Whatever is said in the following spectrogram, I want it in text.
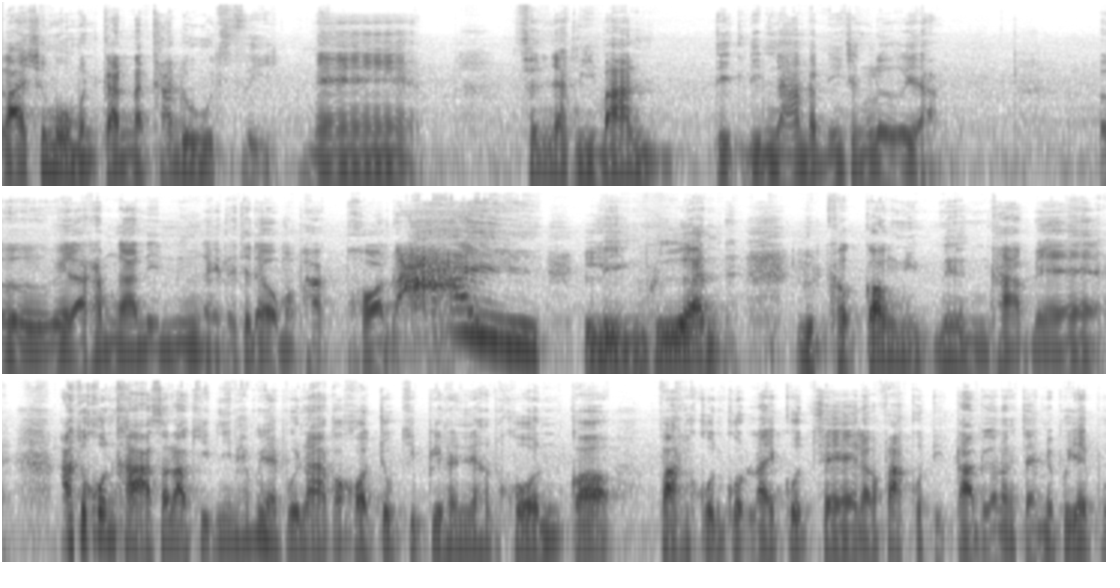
หลายชั่วโมงเหมือนกันนะคะ ดูสิแม่ ฉันอยากมีบ้านติดริมน้ำแบบนี้จังเลยอะ่ะ เออ เวลาทำงานเหนื่อยๆแล้วจะได้ออกมาพักผ่อนอ้ายลิงเพื่อน หลุดเข้ากล้องนิดนึงค่ะแม่อะทุกคนค่ะสำหรับคลิปนี้แม่ผู้ใหญ่ปูนา ก็ขอจบคลิปเพียงเท่านี้นะครับทุกคน ก็ฝากทุกคนกดไลค์กดแชร์แล้วก็ฝากกดติดตามเป็นกำลังใจแม่ผู้ใหญ่ปู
